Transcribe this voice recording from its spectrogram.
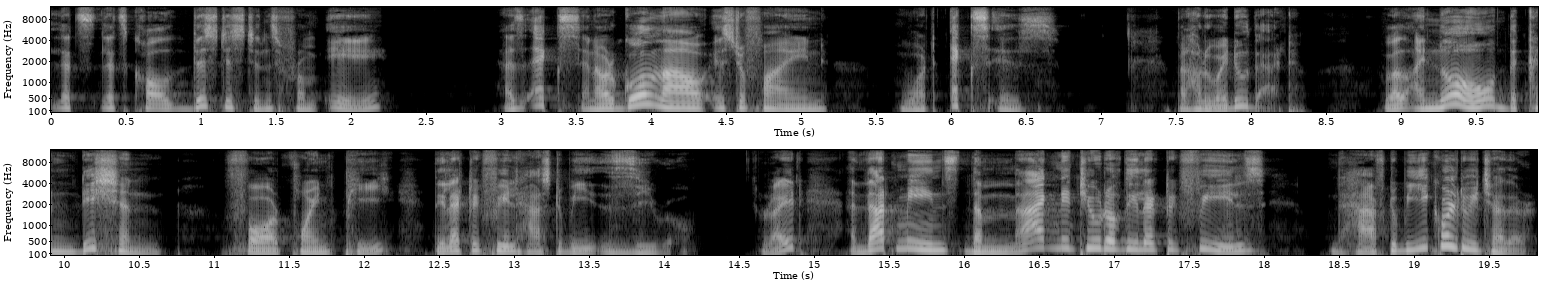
let's, let's call this distance from A as X. And our goal now is to find what X is. But how do I do that? Well, I know the condition for point P, the electric field has to be zero, right? And that means the magnitude of the electric fields have to be equal to each other.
